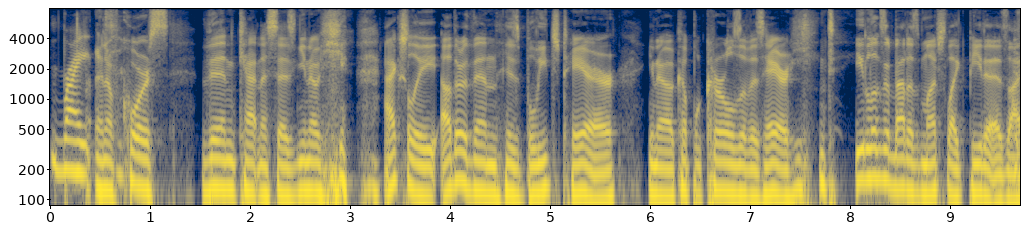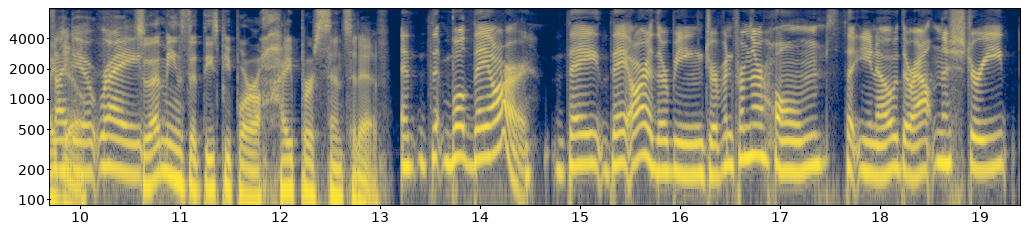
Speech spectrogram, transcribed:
right. And of course, then Katniss says, you know, he actually, other than his bleached hair, you know, a couple curls of his hair, he he looks about as much like Peeta as, I, As I do. do, right. So that means that these people are hypersensitive. And th- well, they are. They they are. They're being driven from their homes. That you know, they're out in the street.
